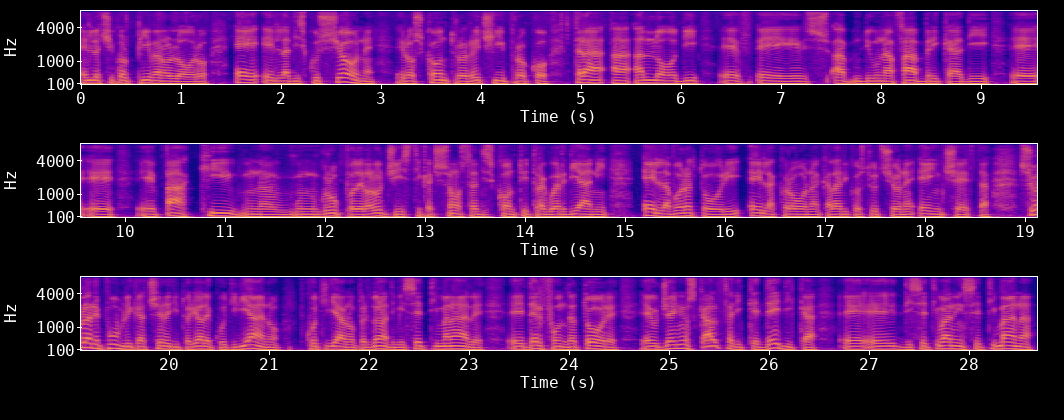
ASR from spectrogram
e lo ci colpivano loro e, e la discussione e lo scontro reciproco tra a, Allodi eh, eh, di una fabbrica di eh, eh, pacchi, una, un gruppo della logistica, ci sono stati scontri tra guardiani e lavoratori e la cronaca, la ricostruzione è incerta. Sulla Repubblica c'è l'editoriale quotidiano, quotidiano perdonatemi, settimanale eh, del fondatore Eugenio Scalfari che dedica eh, eh, di settimana in settimana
